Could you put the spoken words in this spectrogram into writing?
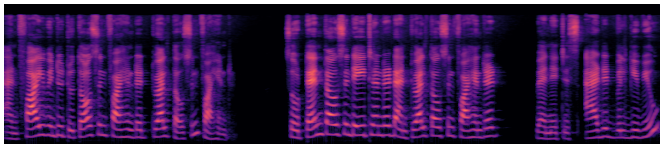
and 5 into 2,500 12,500. So 10,800 and 12,500 when it is added will give you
